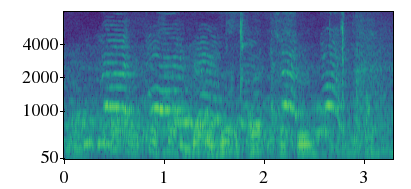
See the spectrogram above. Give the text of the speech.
yeah. Just get a bit of practice in.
